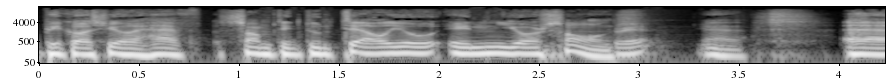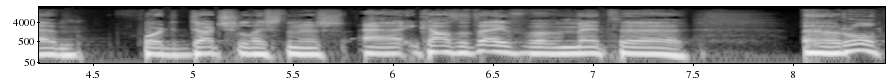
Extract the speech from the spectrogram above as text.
because you have something to tell you in your songs. Yeah. Um, for the Dutch listeners. Uh, ik had het even met uh, Rob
